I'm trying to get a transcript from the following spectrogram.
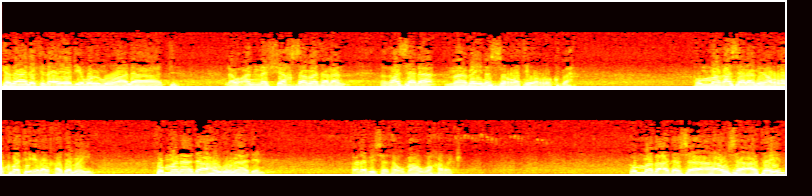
كذلك لا يجب الموالاة. لو أن الشخص مثلا غسل ما بين السرة والركبة. ثم غسل من الركبة إلى القدمين. ثم ناداه مناد. فلبس ثوبه وخرج. ثم بعد ساعة أو ساعتين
